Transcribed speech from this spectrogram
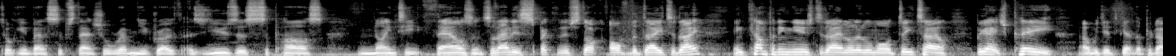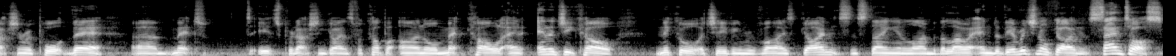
talking about a substantial revenue growth as users surpass 90,000. So that is speculative stock of the day today. In company news today, in a little more detail, BHP, uh, we did get the production report there, um, met its production guidance for copper, iron ore, met coal, and energy coal. Nickel achieving revised guidance and staying in line with the lower end of the original guidance. Santos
